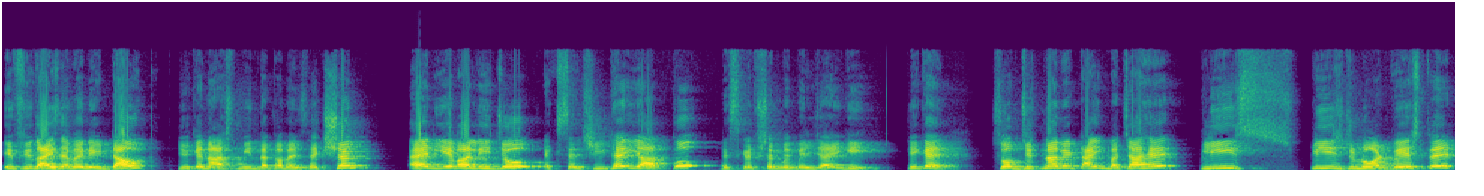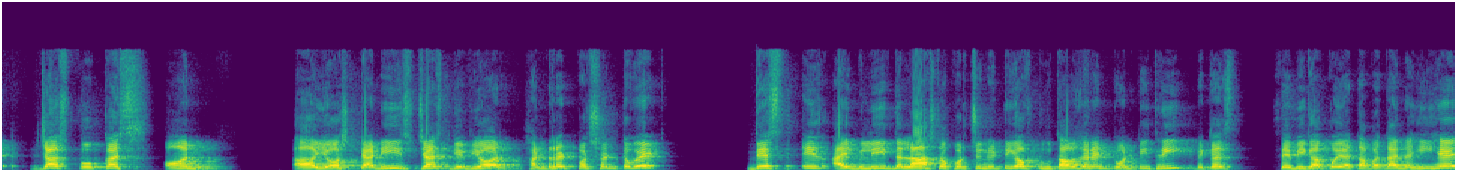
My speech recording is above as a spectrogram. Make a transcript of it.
if you guys have any doubt you can ask me in the comment section and ये वाली जो एक्सेल शीट है ये आपको डिस्क्रिप्शन में मिल जाएगी। ठीक है? सो so, जितना भी टाइम बचा है please please do not waste it just focus on uh, your studies just give your 100% to it. This is i believe the last opportunity of 2023 because sebi ka koi ata pata nahi hai.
